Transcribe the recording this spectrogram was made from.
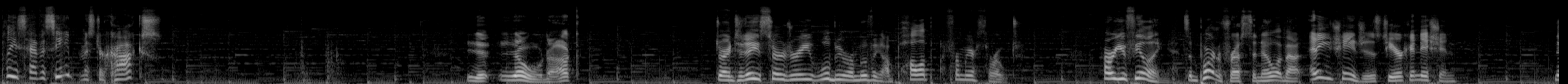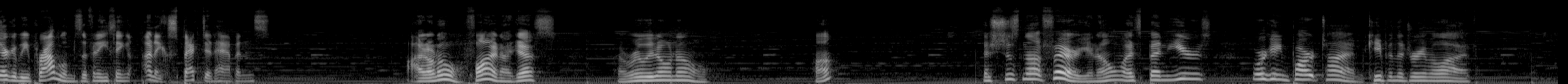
Please have a seat, Mr. Cox. Y- yo, Doc. During today's surgery, we'll be removing a polyp from your throat. How are you feeling? It's important for us to know about any changes to your condition. There could be problems if anything unexpected happens. I don't know. Fine, I guess. I really don't know. Huh? It's just not fair, you know? I spend years working part time, keeping the dream alive.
